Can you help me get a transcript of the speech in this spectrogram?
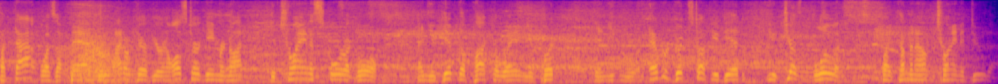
But that was a bad move. I don't care if you're an all-star game or not. You're trying to score a goal, and you give the puck away, and you put, and you, whatever good stuff you did, you just blew it by coming out and trying to do that.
